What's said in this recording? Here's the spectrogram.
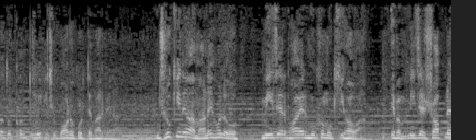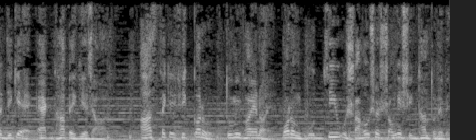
ততক্ষণ তুমি কিছু বড় করতে পারবে না। ঝুঁকি নেওয়া মানে হলো নিজের ভয়ের মুখোমুখি হওয়া এবং নিজের স্বপ্নের দিকে এক ধাপ এগিয়ে যাওয়া। আজ থেকে ঠিক করো, তুমি ভয়ে নয়, বরং বুদ্ধি ও সাহসের সঙ্গে সিদ্ধান্ত নেবে।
